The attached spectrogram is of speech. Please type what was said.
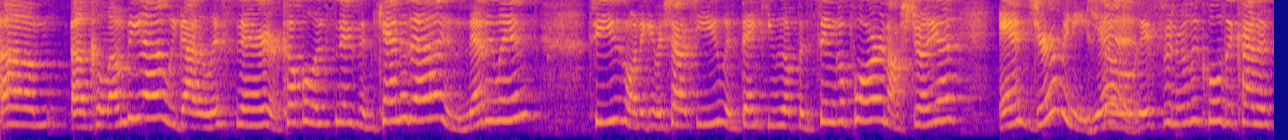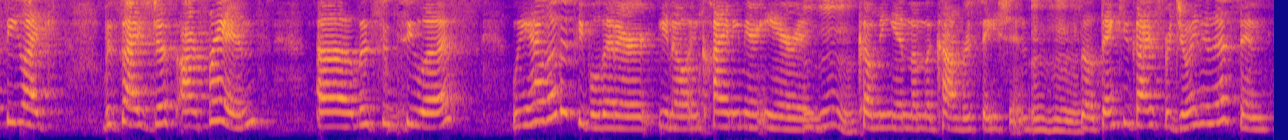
Um, uh, Colombia, we got a listener, a couple listeners in Canada and Netherlands. To you, I want to give a shout out to you and thank you up in Singapore and Australia and Germany. So it's been really cool to kind of see, like, besides just our friends, uh, listen to us. We have other people that are, you know, inclining their ear and coming in on the conversation. So thank you guys for joining us and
